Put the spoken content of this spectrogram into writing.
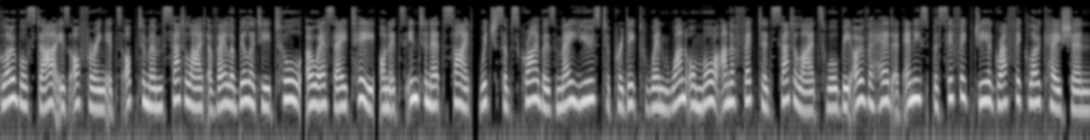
Globalstar is offering its Optimum Satellite Availability Tool on its Internet site, which subscribers may use to predict when one or more unaffected satellites will be overhead at any specific geographic location.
